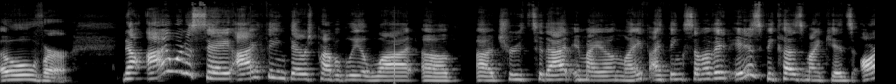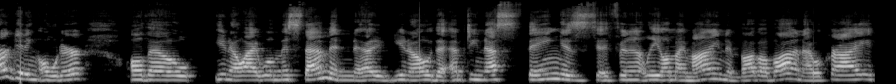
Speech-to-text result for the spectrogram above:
over. Now, I want to say, I think there's probably a lot of uh, truth to that in my own life. I think some of it is because my kids are getting older although you know i will miss them and uh, you know the empty nest thing is definitely on my mind and blah blah blah and i will cry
